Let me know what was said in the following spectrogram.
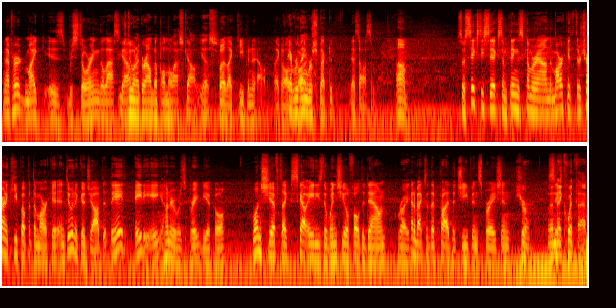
And I've heard Mike is restoring the last Scout. He's doing a ground up on the last Scout, yes. but like keeping it out, like all Everything respected. That's awesome. Um, so 66, some things come around. The market, they're trying to keep up with the market and doing a good job. The, the 8 8800 was a great vehicle. One shift, like Scout 80s, the windshield folded down. Right. Kind of back to the probably the Jeep inspiration. Sure. Then they quit that.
